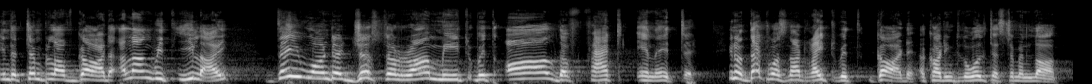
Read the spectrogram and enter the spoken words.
in the temple of God. Along with Eli, they wanted just the raw meat with all the fat in it. You know, that was not right with God according to the Old Testament law.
